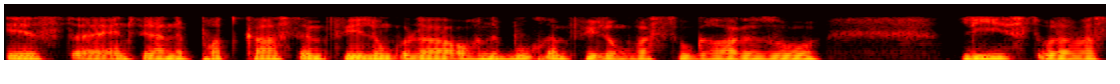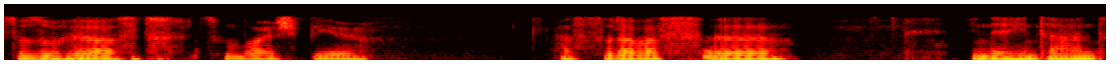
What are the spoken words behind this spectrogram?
ist äh, entweder eine Podcast-Empfehlung oder auch eine Buchempfehlung, was du gerade so liest oder was du so hörst, zum Beispiel. Hast du da was äh, in der Hinterhand?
